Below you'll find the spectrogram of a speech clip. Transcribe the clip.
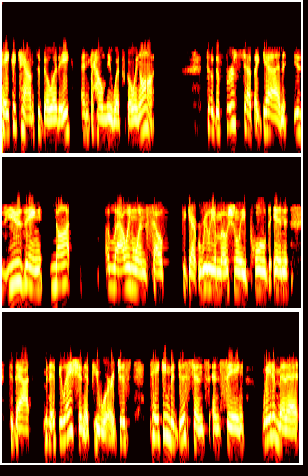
take accountability and tell me what's going on. So the first step again is using not allowing oneself to get really emotionally pulled in to that manipulation, if you were, just taking the distance and saying, wait a minute,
